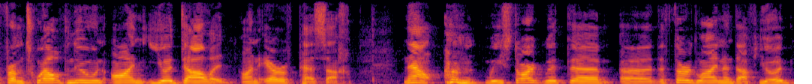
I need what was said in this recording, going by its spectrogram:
from 12 noon on Yud Dalid, on Erev Pesach. Now, we start with uh, uh, the third line on Daf Yud.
